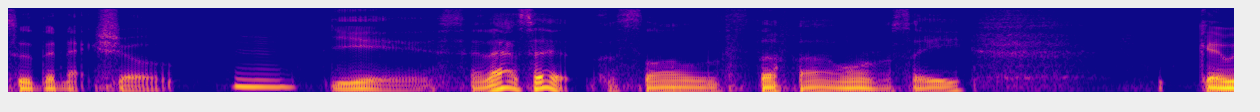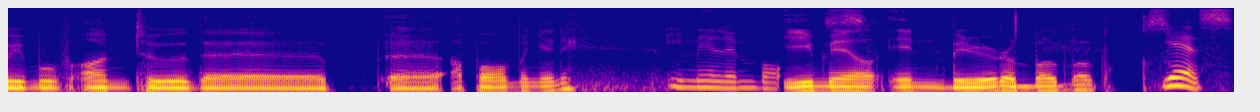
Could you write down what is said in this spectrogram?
to the next show. Hmm. Yes, and that's it. That's all the stuff I want to say. Can we move on to the uh, apa orang ni? Email inbox. Email in beer box. Yes.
